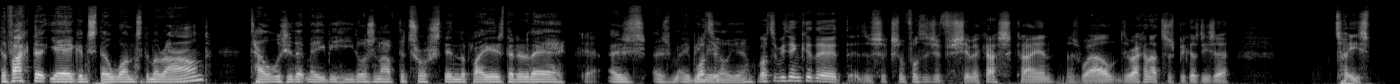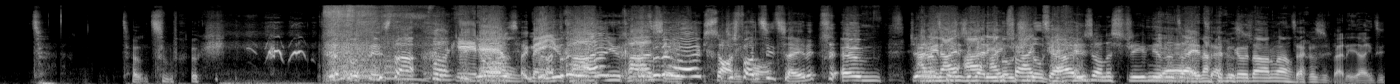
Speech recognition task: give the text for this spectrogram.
the fact that Jurgen still wants them around tells you that maybe he doesn't have the trust in the players that are there Yeah. as as maybe What me do, or you. what do we think of the there's like some footage of Tsimikas crying as well? Do you reckon that's just because he's a t- he's t- totes emotion? what is that? Fucking hell. Mate, you can't- you can't say- sorry, just fancied Paul. saying it. Um, do you I mean, I, he's a I, very I tried emotional guy. On a stream the other day and that didn't go down well. Tekkers is very 90s.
